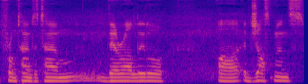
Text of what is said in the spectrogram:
from time to time there are little uh, adjustments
